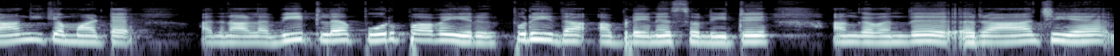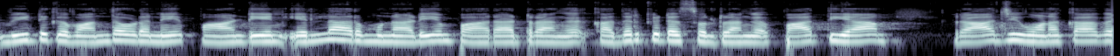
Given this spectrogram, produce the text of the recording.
தாங்கிக்க மாட்ட. அதனால் வீட்டில் பொறுப்பாகவே இரு. புரியுதா? அப்படின்னு சொல்லிட்டு அங்கே வந்து ராஜியை வீட்டுக்கு வந்த உடனே பாண்டியன் எல்லார் முன்னாடியும் பாராட்டுறாங்க. கதிர்கிட்ட சொல்கிறாங்க பாத்தியா ராஜி உனக்காக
